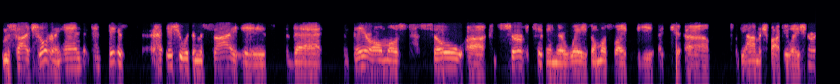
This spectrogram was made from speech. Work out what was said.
Maasai children, and the biggest issue with the Maasai is that they are almost so uh, conservative in their ways, almost like the uh, the Amish population, or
